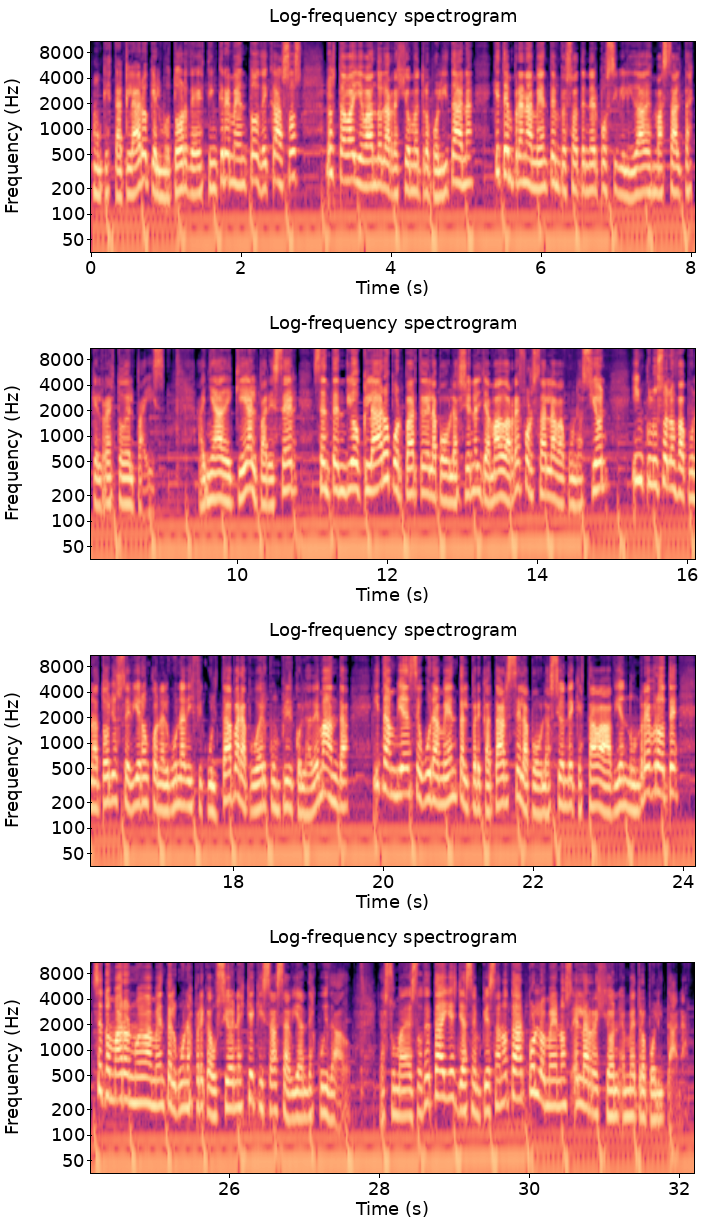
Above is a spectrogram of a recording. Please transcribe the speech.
aunque está claro que el motor de este incremento de casos lo estaba llevando la región metropolitana, que tempranamente empezó a tener posibilidades más altas que el resto del país. Añade que, al parecer, se entendió claro por parte de la población el llamado a reforzar la vacunación, incluso los vacunatorios se vieron con alguna dificultad para poder cumplir con la demanda, y también seguramente al percatarse la población de que estaba habiendo un rebrote, se tomaron nuevamente algunas precauciones que quizás se habían descuidado. La suma de esos detalles ya se empieza a notar por lo menos en la región metropolitana.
